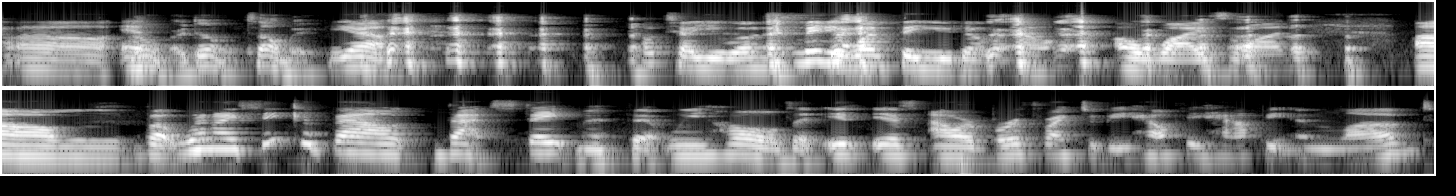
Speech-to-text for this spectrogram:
uh, no, I don't. Tell me. Yeah, I'll tell you one. Maybe one thing you don't know. A wise one. Um, but when I think about that statement that we hold, that it is our birthright to be healthy, happy, and loved,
